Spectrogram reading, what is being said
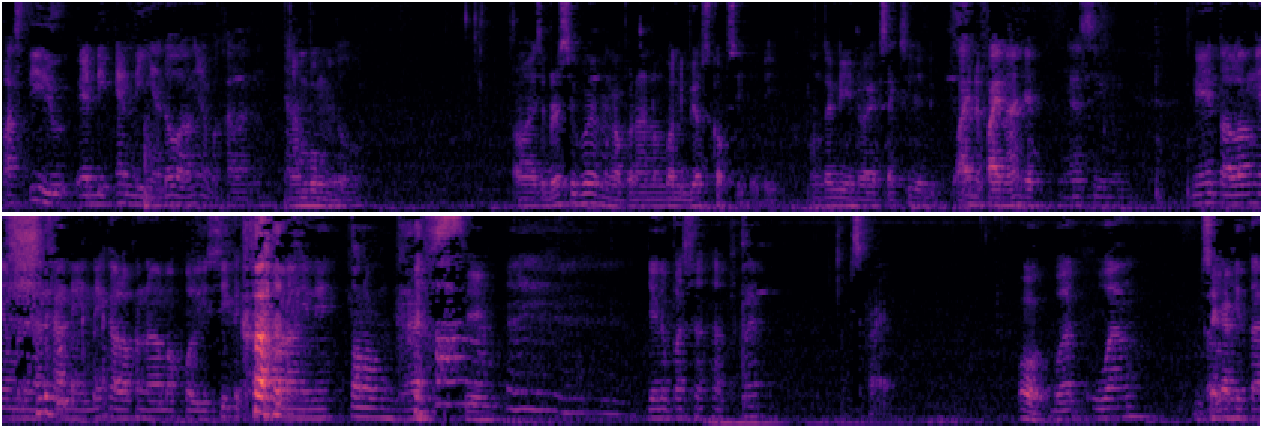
pasti ending endingnya doang yang bakalan Nyambung gitu. ya. Kalau sebenarnya sih gue emang gak pernah nonton di bioskop sih jadi nonton di Indo sih jadi fine fine aja. Ya sih. Ini tolong yang mendengarkan ini kalau kenal sama polisi kejar orang ini. Tolong sih Jangan lupa subscribe subscribe. Oh buat uang. Bisa kan- kita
